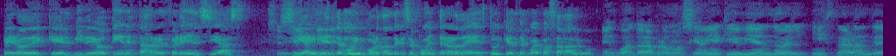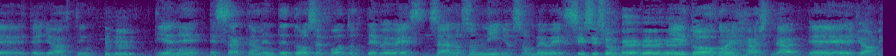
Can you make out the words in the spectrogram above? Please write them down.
pero de que el video tiene estas referencias Y hay gente muy importante que se puede enterar de esto y que te puede pasar algo. En cuanto a la promoción, y aquí viendo el Instagram de, de Justin, tiene exactamente 12 fotos de bebés. O sea, no son niños, son bebés. Sí, sí, son bebés, bebés, Y bebés. todos con el hashtag eh, Yomi.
